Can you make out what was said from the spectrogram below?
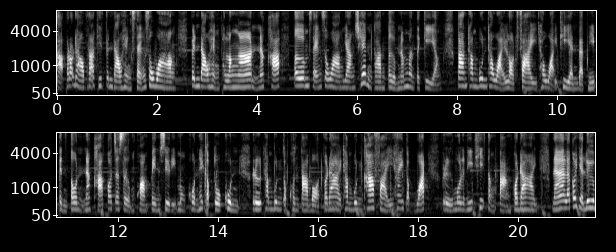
ค่ะ เพราะดาวพระอาทิตย์เป็นดาวแห่งแสงสว่าง เป็นดาวแห่งพลังงานนะคะ เติมแสงสว่างอย่างเช่น การเติมน้ำมันตะเกียง การทำบุญถวายหลอดไฟ ถวายเทียนแบบนี้เป็นต้นนะคะ ก็จะเสริมความเป็นสิริมงคลให้กับตัวคุณ หรือทำบุญกับคนตาบอดก็ได้ทำบุญค่าไฟให้กับวัด หรือมูลนิธิต่างๆ ก็ได้นะแล้วก็อย่าลืม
